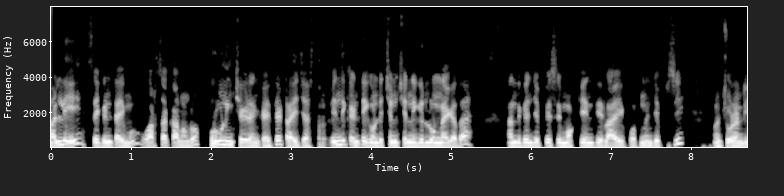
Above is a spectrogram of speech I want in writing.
మళ్ళీ సెకండ్ టైం వర్షాకాలంలో ప్రూనింగ్ చేయడానికి అయితే ట్రై చేస్తారు. ఎందుకంటే ఇగోండి చిన్న చిన్న ఇగుర్లు ఉన్నాయి కదా అందుకని చెప్పేసి మొక్క ఏంటి ఇలా అయిపోతుందని చెప్పేసి మనం చూడండి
